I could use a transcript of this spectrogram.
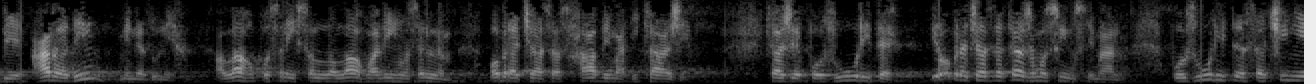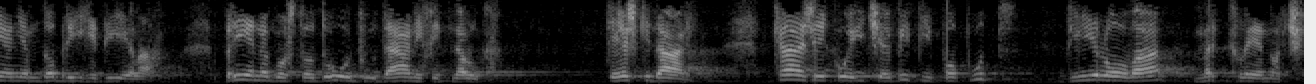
bi aradin min dunya. Allahu poslanik sallallahu alaihi wa sallam obraća se ashabima i kaže, kaže požurite, i obraća se da kažemo svim muslimanima, požurite sa činjenjem dobrih dijela prije nego što dođu dani fitnaluka. Teški dani. Kaže koji će biti poput dijelova mrkle noći.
